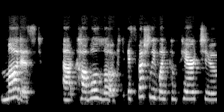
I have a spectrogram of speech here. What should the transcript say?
modest uh, Kabul looked, especially when compared to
